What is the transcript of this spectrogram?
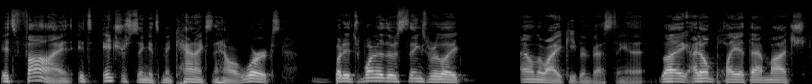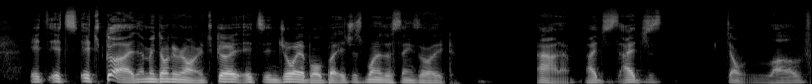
It's fine. It's interesting, its mechanics and how it works. But it's one of those things where like I don't know why I keep investing in it. Like I don't play it that much. It, it's it's good. I mean, don't get me wrong, it's good, it's enjoyable, but it's just one of those things that like I don't know. I just I just don't love,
